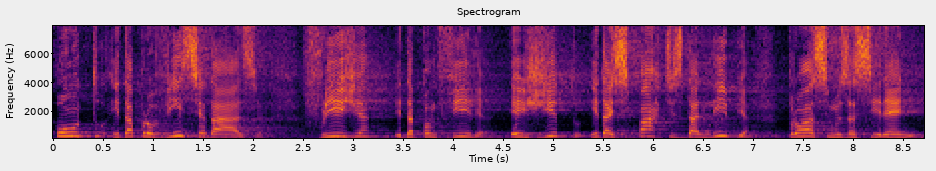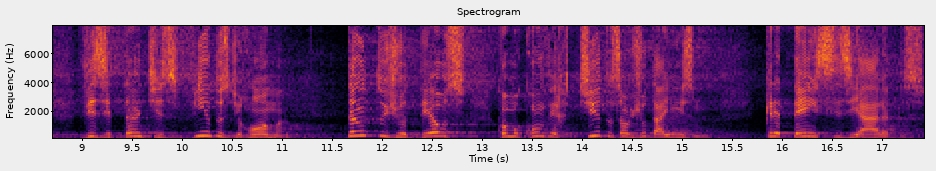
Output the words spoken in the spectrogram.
Ponto e da província da Ásia Frígia e da Panfilha, Egito e das partes da Líbia próximos a Cirene, visitantes vindos de Roma, tanto judeus como convertidos ao judaísmo, cretenses e árabes.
